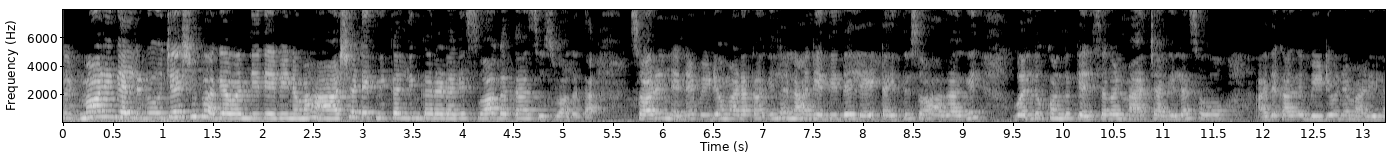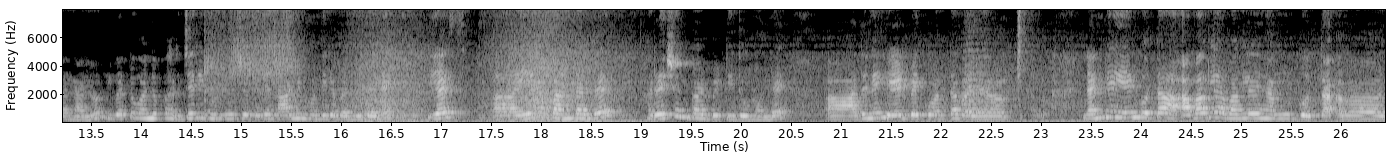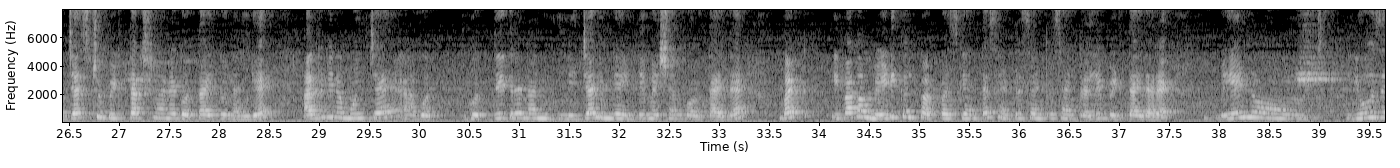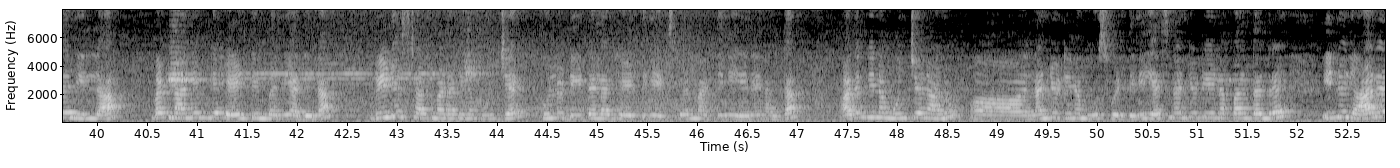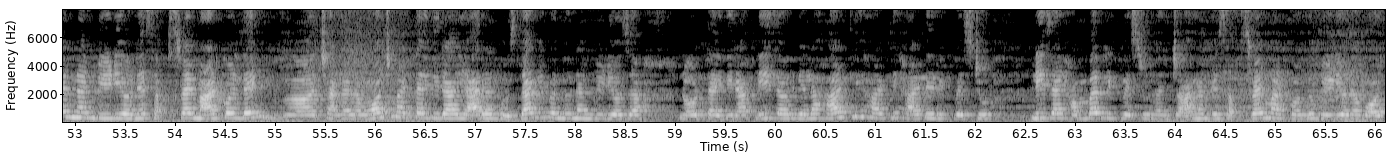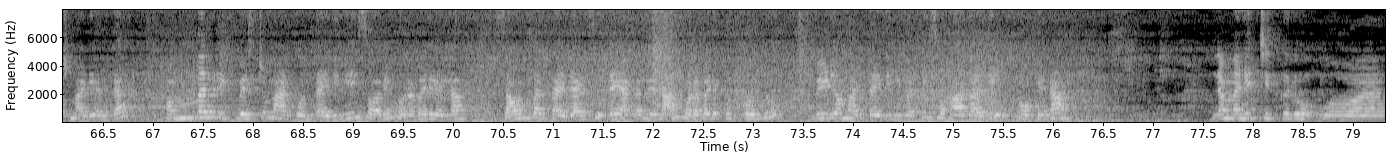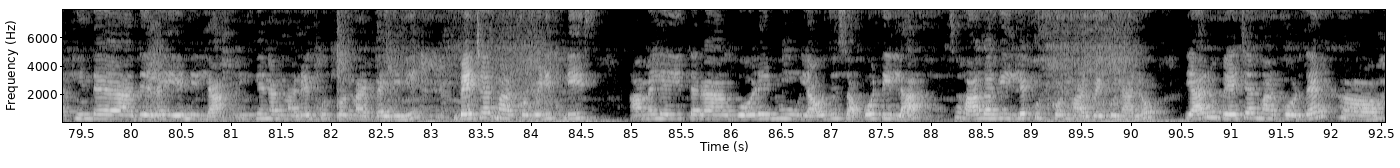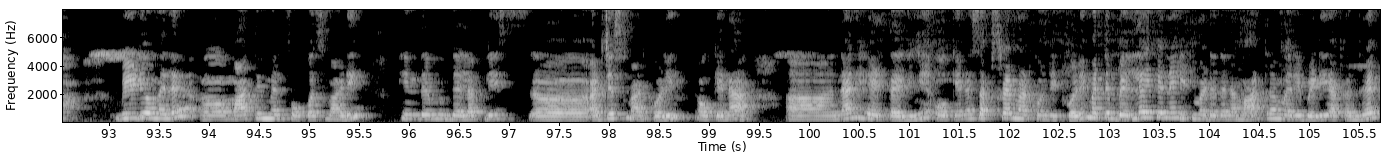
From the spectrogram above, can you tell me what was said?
Good morning ಎಲ್ರಿಗೂ. ಜೈ ಶ್ರೀ ಭಾಗ್ಯ ದೇವಿ ನಮಃ. ಆಶಾ technical link ಕನ್ನಡಗೆ ಸ್ವಾಗತ, ಸುಸ್ವಾಗತ. ಸಾರಿ ನೆನ್ನೆ ವಿಡಿಯೋ ಮಾಡೋಕ್ಕಾಗಿಲ್ಲ. ನಾನು ಎದ್ದಿದ್ದೆ ಲೇಟ್ ಆಯಿತು ಸೊ ಹಾಗಾಗಿ ಒಂದಕ್ಕೊಂದು ಕೆಲಸಗಳು ಮ್ಯಾಚ್ ಆಗಿಲ್ಲ. ಸೊ ಅದಕ್ಕಾಗಿ ವಿಡಿಯೋನೇ ಮಾಡಿಲ್ಲ ನಾನು. ಇವತ್ತು ಒಂದು ಭರ್ಜರಿ ಗುಡ್ ಜೊತೆಗೆ ನಾನು ನಿಮ್ಮೊಂದಿಗೆ ಬಂದಿದ್ದೇನೆ. ಎಸ್ ಏನಪ್ಪ ಅಂತಂದರೆ, ರೇಷನ್ ಕಾರ್ಡ್ ಬಿಟ್ಟಿದ್ದು ಮೊನ್ನೆ. ಅದನ್ನೇ ಹೇಳಬೇಕು ಅಂತ ನನಗೆ ಏನು ಗೊತ್ತಾ? ಆವಾಗಲೇ ಆವಾಗಲೇ ನಂಗೆ ಗೊತ್ತಾ? ಜಸ್ಟ್ ಬಿಟ್ಟ ತಕ್ಷಣವೇ ಗೊತ್ತಾಯಿತು ನನಗೆ ಅದ್ರಿಗಿನ ಮುಂಚೆ ಗೊತ್ತು ಗೊತ್, ಗೊತ್ತಿದ್ರೆ ನಾನು ನಿಜ ನಿಮಗೆ ಇಂಟಿಮೇಷನ್ ಕೊಡ್ತಾ ಇದ್ದೆ. ಬಟ್ ಇವಾಗ ಮೆಡಿಕಲ್ ಪರ್ಪಸ್ಗೆ ಅಂತ ಸೆಂಟ್ರ್ ಸೆಂಟ್ರ್ ಸೆಂಟ್ರಲ್ಲಿ ಬಿಡ್ತಾ ಇದ್ದಾರೆ. ಏನು ಯೂಸ್ ಏನಿಲ್ಲ. ಬಟ್ ನಾನು ನಿಮಗೆ ಹೇಳ್ತೀನಿ ಬನ್ನಿ ಅದನ್ನು. ವಿಡಿಯೋ ಸ್ಟಾರ್ಟ್ ಮಾಡೋಕ್ಕಿಂತ ಮುಂಚೆ ಫುಲ್ಲು ಡೀಟೇಲಾಗಿ ಹೇಳ್ತೀನಿ ಎಕ್ಸ್ಪ್ಲೇನ್ ಮಾಡ್ತೀನಿ ಏನೇನಂತ. ಅದಕ್ಕಿಂತ ಮುಂಚೆ ನಾನು ನನ್ನ ಡ್ಯೂಟಿನ ಮುಗಿಸ್ಬಿಡ್ತೀನಿ. ಎಸ್ ನನ್ನ ಡ್ಯೂಟಿ ಏನಪ್ಪ ಅಂತಂದರೆ, ಇನ್ನು ಯಾರ್ಯಾರು ನನ್ನ ವೀಡಿಯೋನೇ ಸಬ್ಸ್ಕ್ರೈಬ್ ಮಾಡ್ಕೊಳ್ದೆ ಚಾನಲ್ನ ವಾಚ್ ಮಾಡ್ತಾ ಇದ್ದೀರಾ, ಯಾರ್ಯಾರು ಹೊಸದಾಗಿ ಬಂದು ನನ್ನ ವೀಡಿಯೋಸ ನೋಡ್ತಾ ಇದ್ದೀರಾ ಪ್ಲೀಸ್ ಅವರಿಗೆಲ್ಲ heartly heartly heartly request please I humble request ನನ್ನ ಚಾನಲ್ಗೆ ಸಬ್ಸ್ಕ್ರೈಬ್ ಮಾಡಿಕೊಂಡು ವೀಡಿಯೋನ ವಾಚ್ ಮಾಡಿ ಅಂತ ಹಂಬಲ್ ರಿಕ್ವೆಸ್ಟು ಮಾಡ್ಕೊತಾ ಇದ್ದೀನಿ. ಸಾರಿ ಹೊರಗಡೆ ಎಲ್ಲ ಸೌಂಡ್ ಬರ್ತಾ ಇದೆ ಅನಿಸುತ್ತೆ. ಯಾಕಂದರೆ ನಾನು ಹೊರಗಡೆ ಕೂತ್ಕೊಂಡು ವೀಡಿಯೋ ಮಾಡ್ತಾ ಇದ್ದೀನಿ ಇವತ್ತು ಸೊ ಹಾಗಾಗಿ ಓಕೆನಾ ನಮ್ಮ ಮನೆ ಚಿಕ್ಕದು ಹಿಂದೆ ಅದೆಲ್ಲ ಏನಿಲ್ಲ. ಹಿಂಗೆ ನಾನು ಮನೇಲಿ ಕೂತ್ಕೊಂಡು ಮಾಡ್ತಾ ಇದ್ದೀನಿ. ಬೇಜಾರು ಮಾಡ್ಕೋಬೇಡಿ ಪ್ಲೀಸ್. ಆಮೇಲೆ ಈ ಥರ ಗೋಡೆನೂ ಯಾವುದು ಸಪೋರ್ಟ್ ಇಲ್ಲ. ಸೊ, ಹಾಗಾಗಿ ಇಲ್ಲೇ ಕೂತ್ಕೊಂಡು ಮಾಡಬೇಕು ನಾನು. ಯಾರು ಬೇಜಾರು ಮಾಡಿಕೊಡ್ದೆ ವಿಡಿಯೋ ಮೇಲೆ ಮಾತಿನ ಮೇಲೆ ಫೋಕಸ್ ಮಾಡಿ. ಹಿಂದೆ ಮುಂದೆ ಎಲ್ಲ ಪ್ಲೀಸ್ ಅಡ್ಜಸ್ಟ್ ಮಾಡ್ಕೊಳ್ಳಿ. ಓಕೆನಾ ನಾನು ಹೇಳ್ತಾ ಇದ್ದೀನಿ ಓಕೆನಾ ಸಬ್ಸ್ಕ್ರೈಬ್ ಮಾಡ್ಕೊಂಡು ಇಟ್ಕೊಳ್ಳಿ. ಮತ್ತು ಬೆಲ್ಲೈಕನ್ನೇ ಹಿಟ್ ಮಾಡೋದನ್ನು ಮಾತ್ರ ಮರಿಬೇಡಿ. ಯಾಕಂದರೆ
